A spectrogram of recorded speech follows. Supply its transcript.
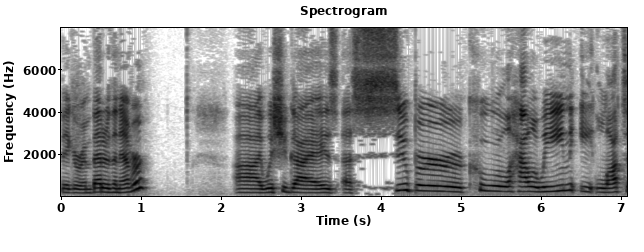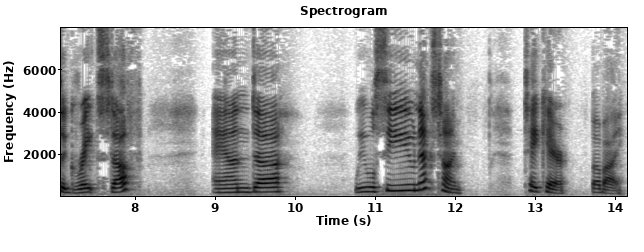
bigger and better than ever. I wish you guys a super cool Halloween. Eat lots of great stuff. And uh, we will see you next time. Take care. Bye bye.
